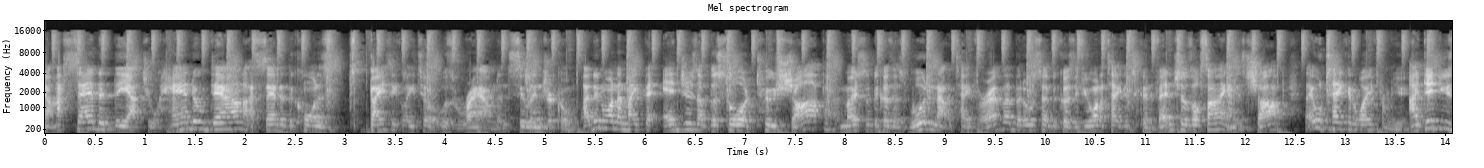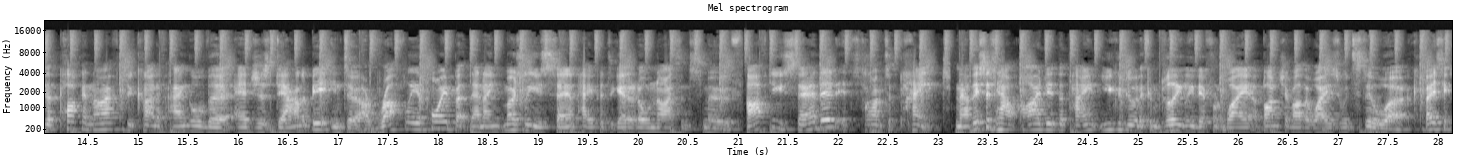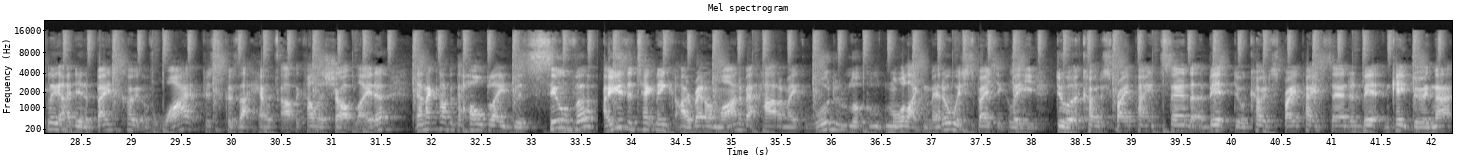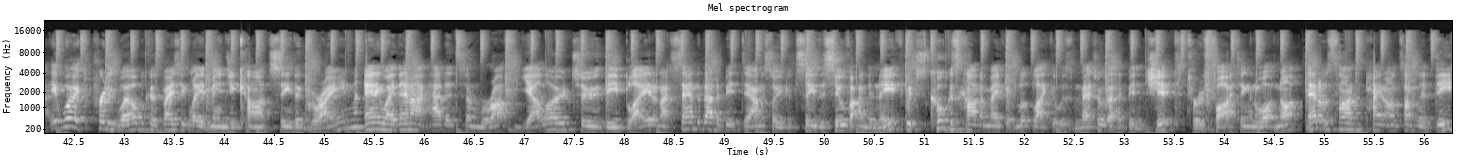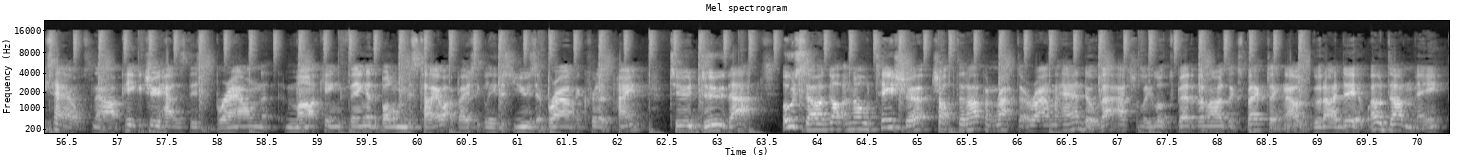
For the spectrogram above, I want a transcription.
Now I sanded the actual handle down, I sanded the corners basically till it was round and cylindrical. I didn't want to make the edges of the sword too sharp, mostly because it's wood and that would take forever, but also because if you want to take it to conventions or something and it's sharp, they will take it away from you. I did use a pocket knife to kind of angle the edges down a bit into a roughly a point, but then I mostly use sandpaper to get it all nice and smooth. After you sand it, it's time to paint. Now this is how I did the paint. You could do it a completely different way. A bunch of other ways would still work. Basically, I did a base coat of white just because that helps other colors show up later. Then I covered the whole blade with silver. I used a technique I read online about how to make wood look more like metal, which is basically do a coat of spray paint, sand it a bit, do a coat of spray paint, sand it a bit, and keep doing that. It works pretty well because basically it means you can't see the grain. Anyway, then I added some rough yellow to the blade and I sanded that a bit down so you could see the silver underneath, which is cool because kind of make it look like it was metal that had been chipped through fighting and whatnot. Then it was time to paint on some of the details. Now, Pikachu has this brown marking thing at the bottom of his tail. I basically just used a brown acrylic paint to do that. Also, I got an old t-shirt, chopped it up and wrapped it around the handle. That actually looked better than I was expecting. That was a good idea. Well done, me.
